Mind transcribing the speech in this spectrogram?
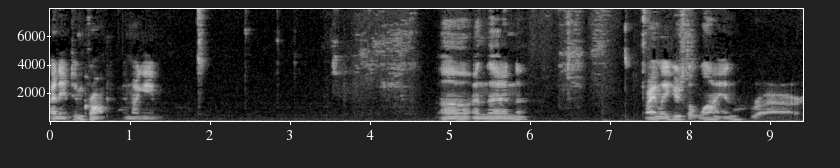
I named him Kronk in my game. Uh, and then finally, here's the lion. Rawr.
